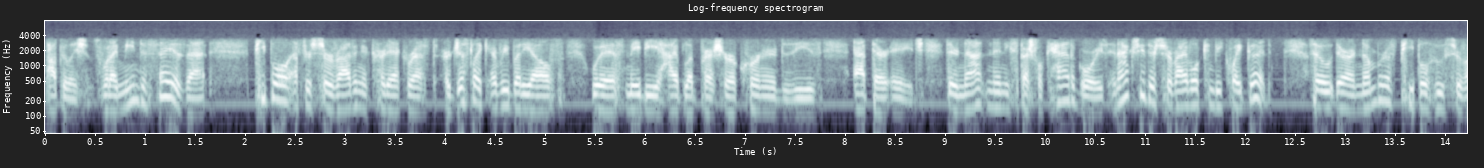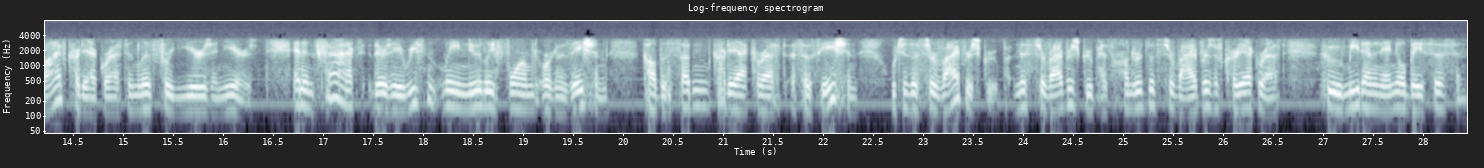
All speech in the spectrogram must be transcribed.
populations. What I mean to say is that people after surviving a cardiac arrest are just like everybody else with maybe high blood pressure or coronary disease at their age. They're not in any special categories, and actually their survival can be quite good. So there are a number of people who survive cardiac arrest and live for years and years. And in fact, there's a recently newly formed organization called the Sudden Cardiac Arrest Association, which is a survivors group. And this survivors group has hundreds of survivors of cardiac arrest who meet on an annual basis and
